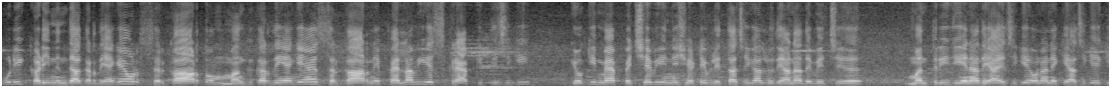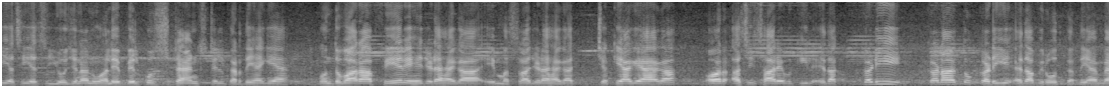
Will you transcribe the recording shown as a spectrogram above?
ਪੂਰੀ ਕੜੀ ਨਿੰਦਾ ਕਰਦੇ ਹੈਗੇ ਔਰ ਸਰਕਾਰ ਤੋਂ ਮੰਗ ਕਰਦੇ ਹੈਗੇ ਆ ਸਰਕਾਰ ਨੇ ਪਹਿਲਾਂ ਵੀ ਇਹ ਸਕ੍ਰੈਪ ਕੀਤੀ ਸੀਗੀ ਕਿਉਂਕਿ ਮੈਂ ਪਿੱਛੇ ਵੀ ਇਨੀਸ਼ੀਏਟਿਵ ਲਿੱਤਾ ਸੀਗਾ ਲੁਧਿਆਣਾ ਦੇ ਵਿੱਚ। ਮੰਤਰੀ ਜੀ ਇਹਨਾਂ ਦੇ ਆਏ ਸੀਗੇ ਉਹਨਾਂ ਨੇ ਕਿਹਾ ਸੀਗੇ ਕਿ ਅਸੀਂ ਇਸ ਯੋਜਨਾ ਨੂੰ ਹਲੇ ਬਿਲਕੁਲ ਸਟੈਂਡ ਸਟਿਲ ਕਰਦੇ ਹੈਗੇ ਆ ਹੁਣ ਦੁਬਾਰਾ ਫੇਰ ਇਹ ਜਿਹੜਾ ਹੈਗਾ ਇਹ ਮਸਲਾ ਜਿਹੜਾ ਹੈਗਾ ਚੱਕਿਆ ਗਿਆ ਹੈਗਾ। ਔਰ ਅਸੀਂ ਸਾਰੇ ਵਕੀਲ ਇਹਦਾ ਕੜੀ ਕੜਾ ਤੋਂ ਕੜੀ ਇਹਦਾ ਵਿਰੋਧ ਕਰਦੇ ਹਾਂ। ਮੈਂ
